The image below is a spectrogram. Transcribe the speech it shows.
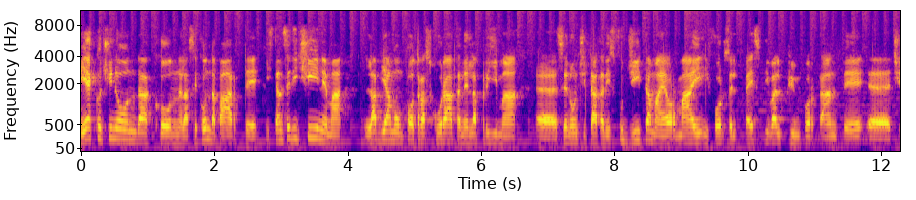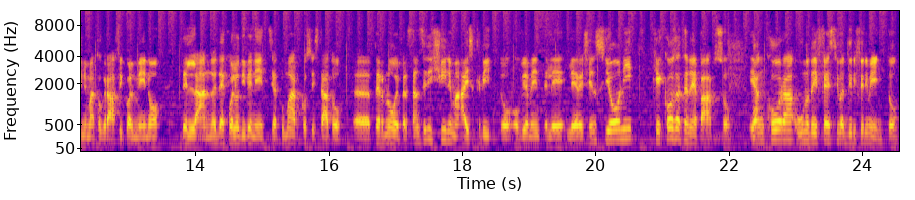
Rieccoci in onda con la seconda parte di Stanze di Cinema, l'abbiamo un po' trascurata nella prima, eh, se non citata di sfuggita, ma è ormai forse il festival più importante eh, cinematografico, almeno dell'anno, ed è quello di Venezia. Tu Marco sei stato eh, per noi per Stanze di Cinema, hai scritto ovviamente le, le recensioni, che cosa te ne è parso? È ancora uno dei festival di riferimento?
